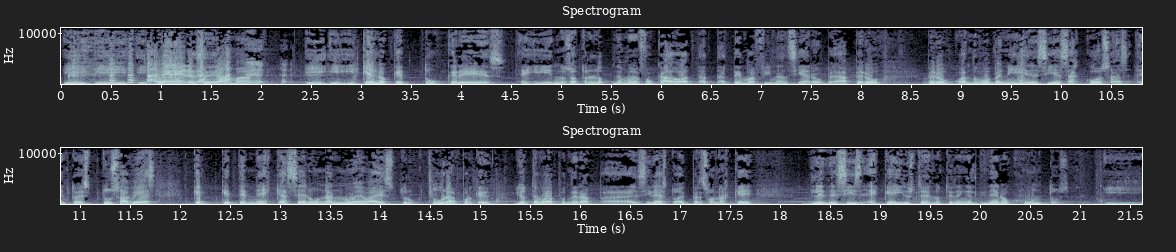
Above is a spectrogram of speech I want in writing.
y, y, y cómo se llama. Y, y, qué es lo que tú crees. E, y nosotros lo tenemos enfocado a, a temas financieros verdad pero pero cuando vos venís y decís esas cosas, entonces tú sabes que, tenés que hacer una nueva estructura, porque yo te voy a poner a, decir esto, hay personas que le decís, es que ustedes no tienen el dinero juntos, y,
